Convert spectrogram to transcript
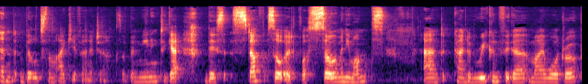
and build some IKEA furniture because I've been meaning to get this stuff sorted for so many months and kind of reconfigure my wardrobe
